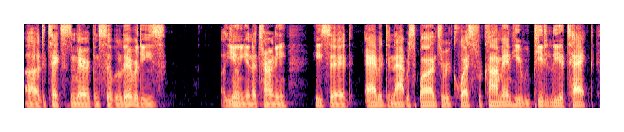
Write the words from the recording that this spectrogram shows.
uh, the Texas American Civil Liberties uh, Union attorney. He said Abbott did not respond to requests for comment. He repeatedly attacked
